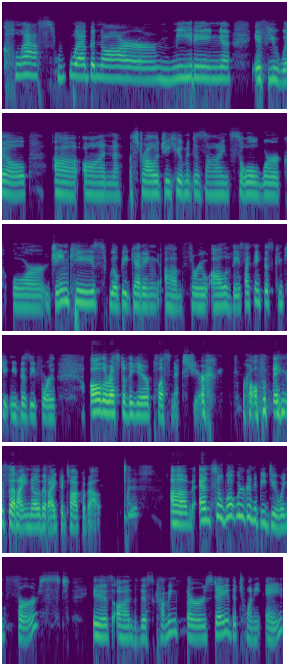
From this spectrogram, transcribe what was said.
class webinar meeting, if you will, uh, on astrology, human design, soul work, or gene keys. We'll be getting um, through all of these. I think this can keep me busy for all the rest of the year plus next year. for all the things that I know that I could talk about. Um, and so, what we're going to be doing first is on this coming Thursday, the 28th,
